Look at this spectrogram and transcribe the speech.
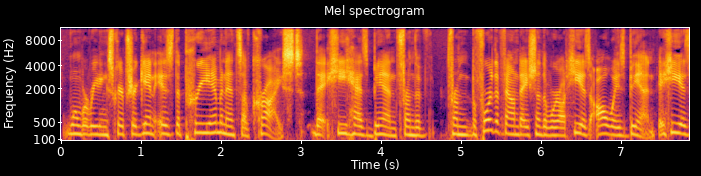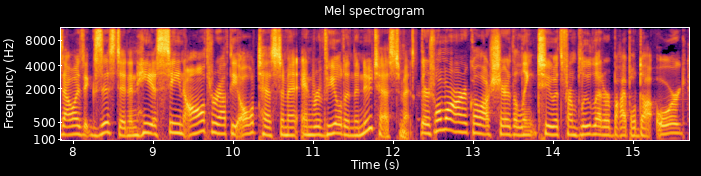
when we're reading scripture again is the preeminence of Christ that he has been from the from before the foundation of the world he has always been. He has always existed and he is seen all throughout the Old Testament and revealed in the New Testament. There's one more article I'll share the link to. It's from blueletterbible.org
